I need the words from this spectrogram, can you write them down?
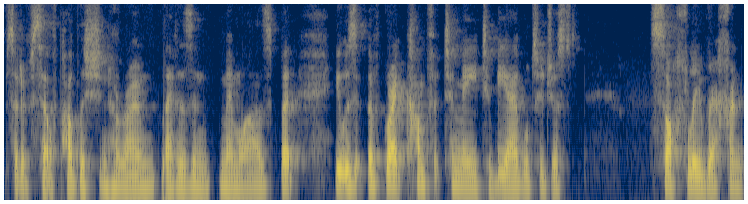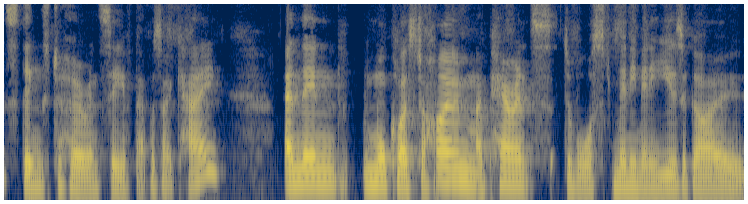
sort of self published in her own letters and memoirs, but it was of great comfort to me to be able to just softly reference things to her and see if that was okay. And then more close to home, my parents divorced many, many years ago,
